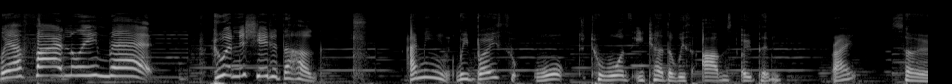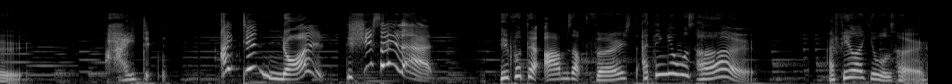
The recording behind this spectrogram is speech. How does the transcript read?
we have finally met. Who initiated the hug? I mean, we both walked towards each other with arms open, right? So, I did. I did not. Did she that? Who put their arms up first? I think it was her. I feel like it was her.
